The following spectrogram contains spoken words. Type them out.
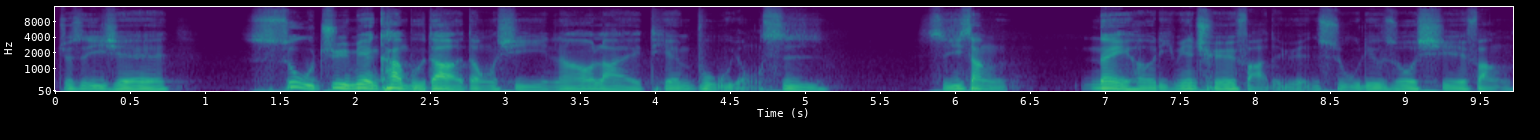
就是一些数据面看不到的东西，然后来填补勇士实际上内核里面缺乏的元素，例如说协防、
